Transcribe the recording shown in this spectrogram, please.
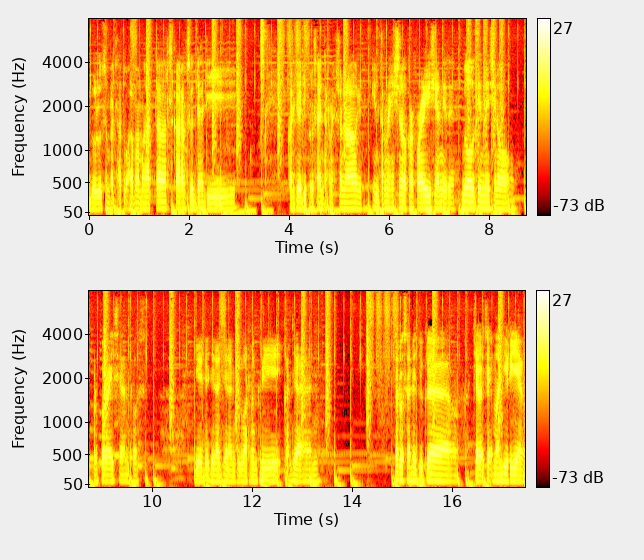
dulu sempat satu alma mater sekarang sudah di kerja di perusahaan internasional gitu. International corporation gitu ya. multinational corporation terus dia ada jalan-jalan ke luar negeri kerjaan. Terus ada juga cewek-cewek mandiri yang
